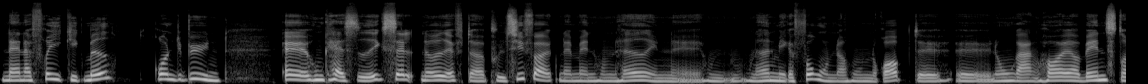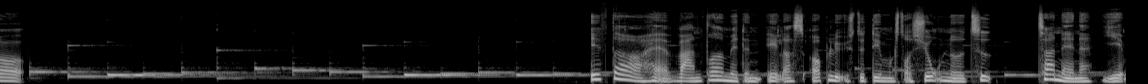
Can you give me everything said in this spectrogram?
Nana Fri gik med rundt i byen. Øh, hun kastede ikke selv noget efter politifolkene, men hun havde en, øh, hun, hun havde en megafon, og hun råbte øh, nogle gange højre og venstre. Efter at have vandret med den ellers opløste demonstration noget tid, tager Nana hjem.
